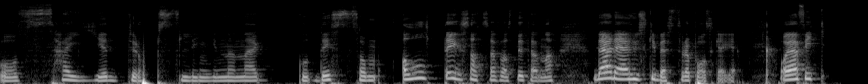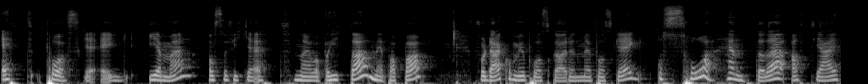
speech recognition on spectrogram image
og seige dropslignende godis som alltid satte seg fast i tenna. Det er det jeg husker best fra påskeegget. Og jeg fikk ett påskeegg hjemme, og så fikk jeg ett når jeg var på hytta med pappa. For der kom jo påskeharen med påskeegg. Og så hendte det at jeg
